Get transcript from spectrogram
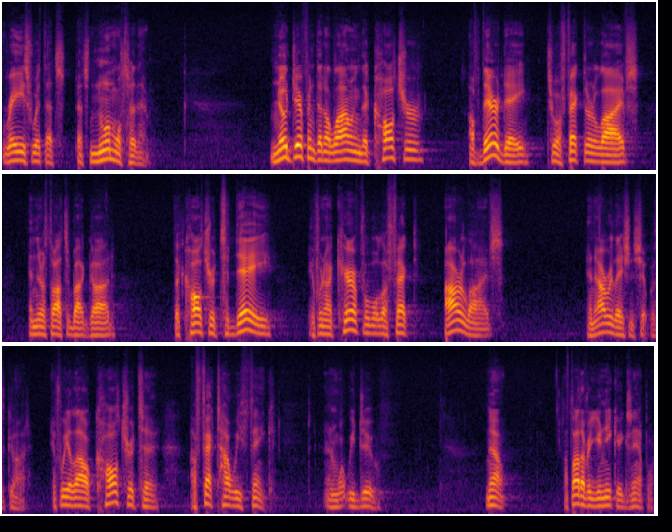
raised with, that's, that's normal to them. No different than allowing the culture of their day to affect their lives and their thoughts about God. The culture today, if we're not careful, will affect our lives and our relationship with God. If we allow culture to affect how we think and what we do. Now, I thought of a unique example.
